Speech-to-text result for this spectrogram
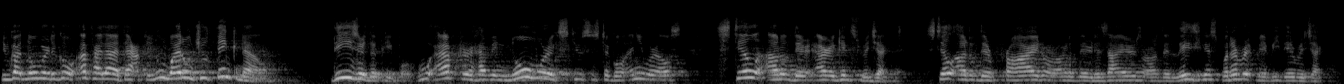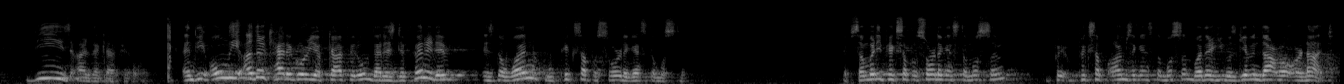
You've got nowhere to go. أَفَلَا تَعْقِلُونَ Why don't you think now? These are the people who after having no more excuses to go anywhere else, still out of their arrogance reject. Still out of their pride or out of their desires or out of their laziness, whatever it may be, they reject. These are the kafirun. And the only other category of kafirun that is definitive is the one who picks up a sword against a Muslim. If somebody picks up a sword against a Muslim, picks up arms against a Muslim, whether he was given da'wah or not,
